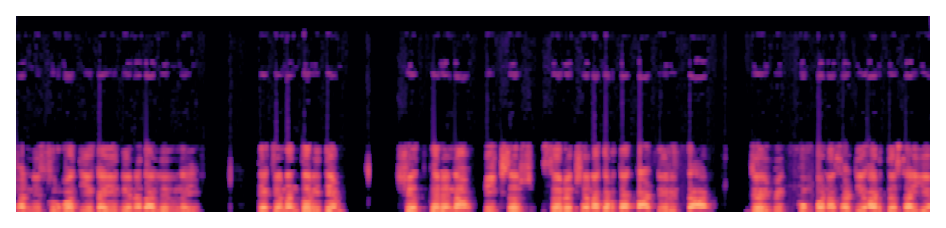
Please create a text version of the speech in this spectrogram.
छाननी सुरुवात हे काही देण्यात आलेलं नाही. त्याच्यानंतर इथे शेतकऱ्यांना पीक संरक्षणाकरता काटेरी तार जैविक कुंपणासाठी अर्थसहाय्य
